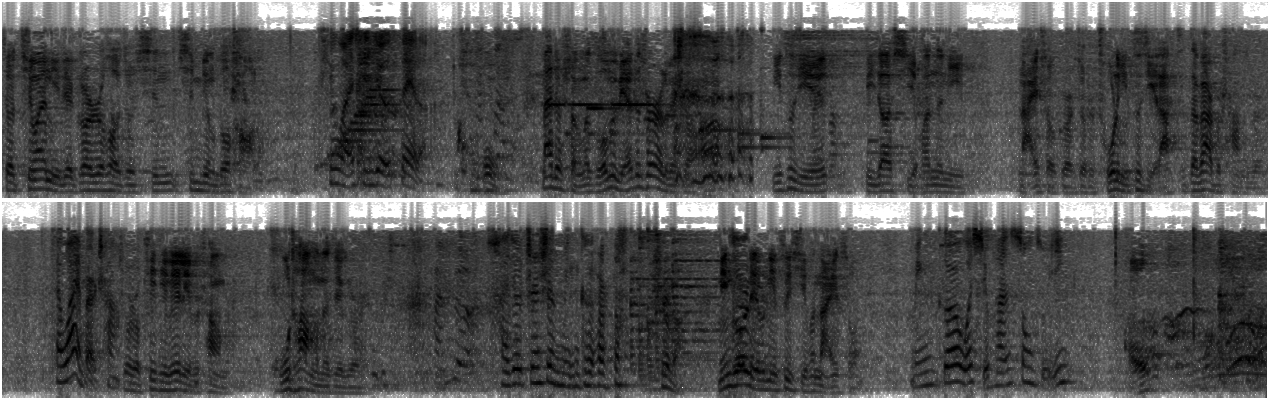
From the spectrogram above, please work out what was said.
就听完你这歌之后，就心心病都好了。听完心就碎了。哦，那就省了琢磨别的事儿了，这就啊。你自己比较喜欢的你哪一首歌？就是除了你自己的，在外边唱的歌，在外边唱，就是 KTV 里边唱的，胡唱的那些歌，还就真是民歌了。是吧？民歌里边你最喜欢哪一首？民歌我喜欢宋祖英。哦。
